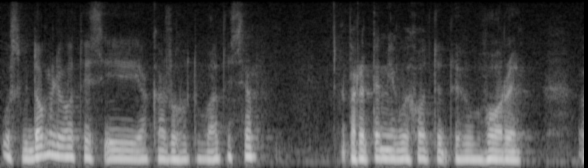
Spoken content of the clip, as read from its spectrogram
усвідомлюватись і, я кажу, готуватися перед тим, як виходити в гори, е,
